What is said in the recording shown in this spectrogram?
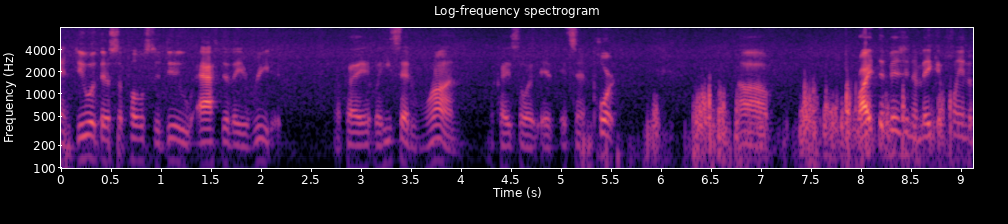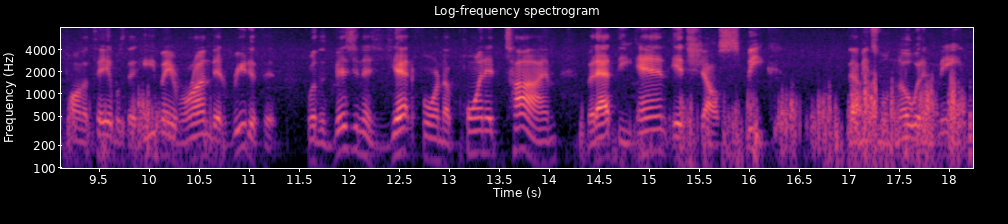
and do what they're supposed to do after they read it. Okay? But he said, Run. Okay? So it, it, it's important. Um, Write the vision and make it plain upon the tables, that he may run that readeth it. For the vision is yet for an appointed time, but at the end it shall speak. That means we'll know what it means.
